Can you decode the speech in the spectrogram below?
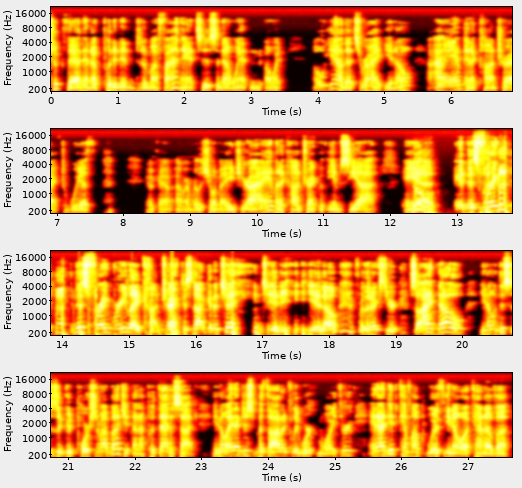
took that and I put it into my finances and I went and I went, oh yeah, that's right. You know, I am in a contract with. Okay, I'm really showing my age here. I am in a contract with MCI, and oh and this frame this frame relay contract is not going to change any you know for the next year. So i know you know this is a good portion of my budget and i put that aside you know and i just methodically worked my way through. And i did come up with you know a kind of a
